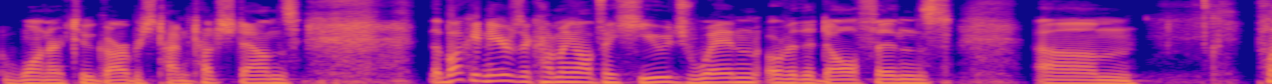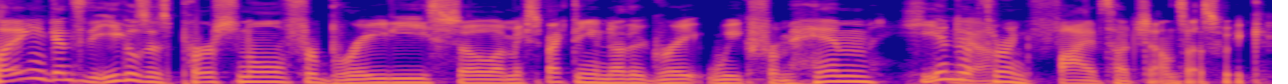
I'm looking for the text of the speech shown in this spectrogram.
one or two garbage time touchdowns. The Buccaneers are coming off a huge win over the Dolphins. Um, playing against the Eagles is personal for Brady, so I'm expecting another great week from him. He ended Yeah. up throwing five touchdowns last week.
